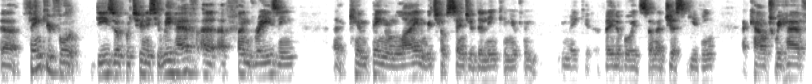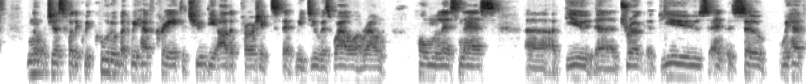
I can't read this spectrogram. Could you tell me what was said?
uh, thank you for this opportunity. We have a, a fundraising uh, campaign online, which I'll send you the link and you can make it available. It's on a JustGiving account. We have not just for the Kuikuro, but we have created two the other projects that we do as well around homelessness, abuse, uh, drug abuse, and so we have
